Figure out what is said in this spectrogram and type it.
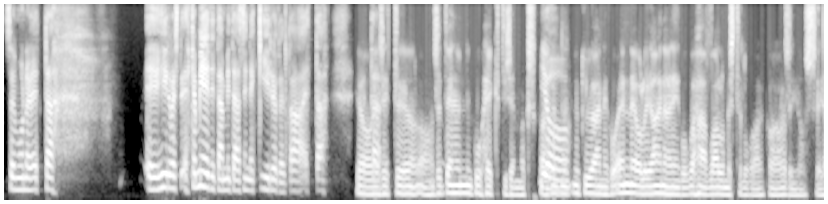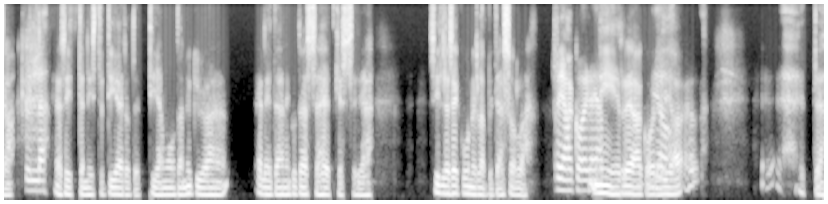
semmoinen, että ei hirveästi ehkä mietitä, mitä sinne kirjoitetaan. Että, Joo, että, ja sitten on se tehnyt niin kuin hektisemmäksi. Joo. Nykyään niin kuin, ennen oli aina niin kuin vähän valmisteluaikaa asioissa ja, Kyllä. ja sitten niistä tiedotettiin ja muuta. Nykyään eletään niin kuin tässä hetkessä ja sillä sekunnilla pitäisi olla reagoida. Ja, niin, reagoida. Joo. Ja, että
